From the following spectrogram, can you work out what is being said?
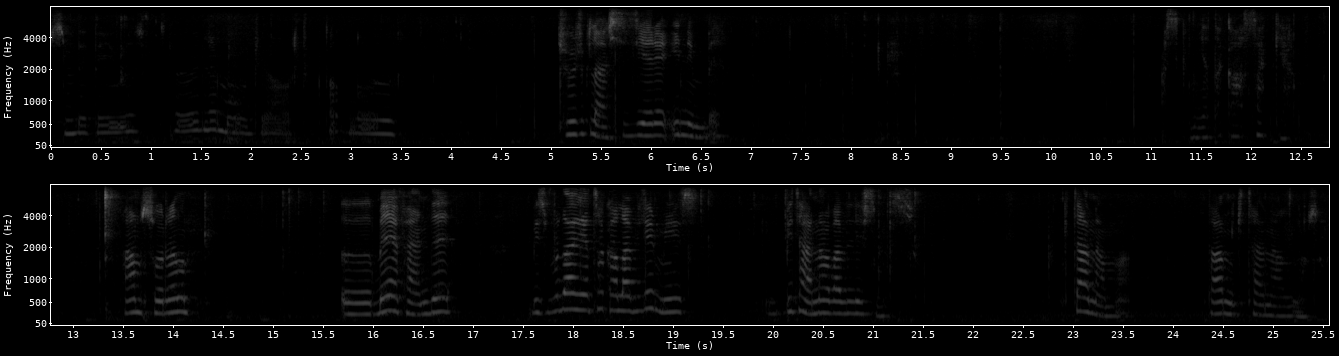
Bizim bebeğimiz öyle mi olacak? Çok tatlı. Çocuklar siz yere inin be. Aşkım yatak alsak ya. Tamam soralım. Ee, beyefendi biz buradan yatak alabilir miyiz? Bir tane alabilirsiniz. İki tane ama. Tamam iki tane alın o zaman.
